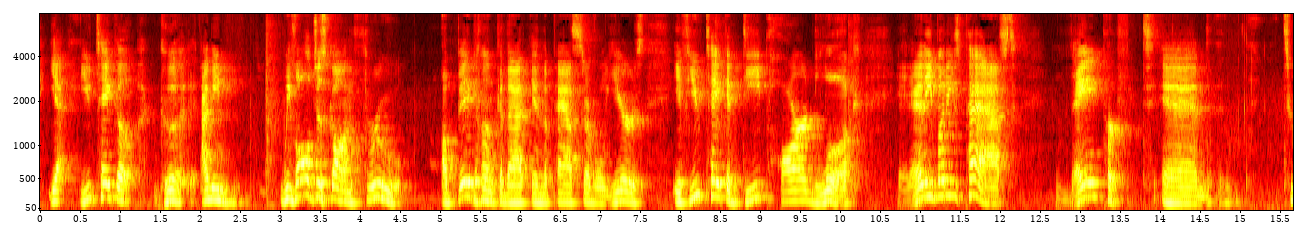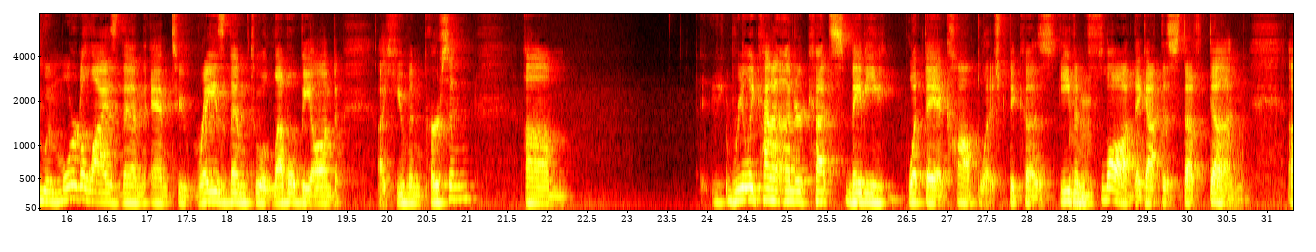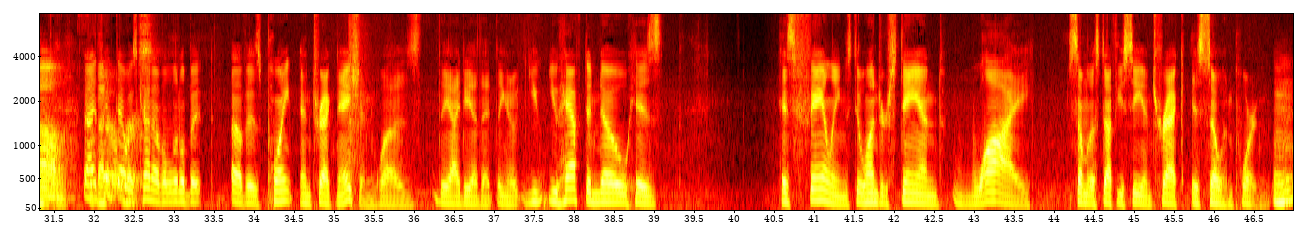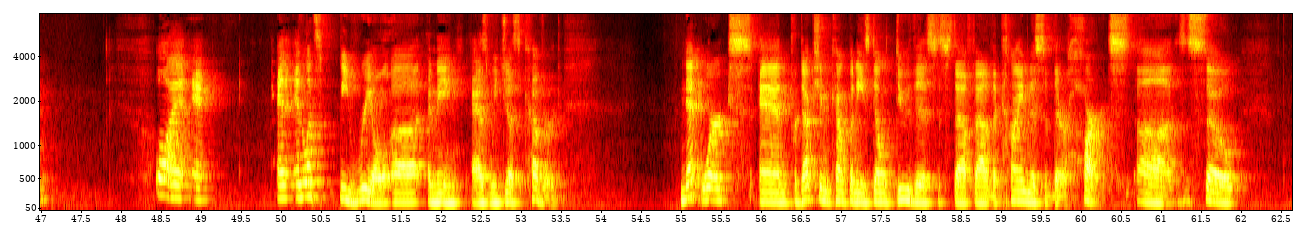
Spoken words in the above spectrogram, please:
yeah, you take a good. I mean, we've all just gone through a big hunk of that in the past several years. If you take a deep, hard look at anybody's past, they ain't perfect. And to immortalize them and to raise them to a level beyond a human person um, really kind of undercuts maybe what they accomplished because even flawed, they got this stuff done. Um, I think that was kind of a little bit of his point in Trek Nation was the idea that you know you you have to know his his failings to understand why some of the stuff you see in Trek is so important. Well, I, and, and let's be real. Uh, I mean, as we just covered, networks and production companies don't do this stuff out of the kindness of their hearts. Uh, so,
